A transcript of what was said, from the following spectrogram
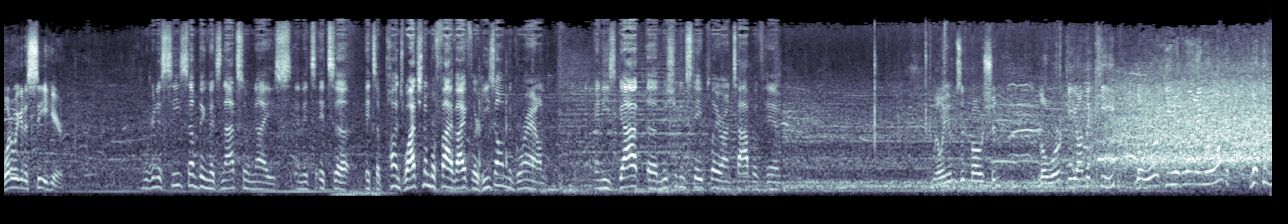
What are we going to see here? We're going to see something that's not so nice, and it's it's a it's a punch. Watch number five, Eifler. He's on the ground, and he's got a Michigan State player on top of him. Williams in motion. Lewerke on the keep. Lewerke with running room. Looking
